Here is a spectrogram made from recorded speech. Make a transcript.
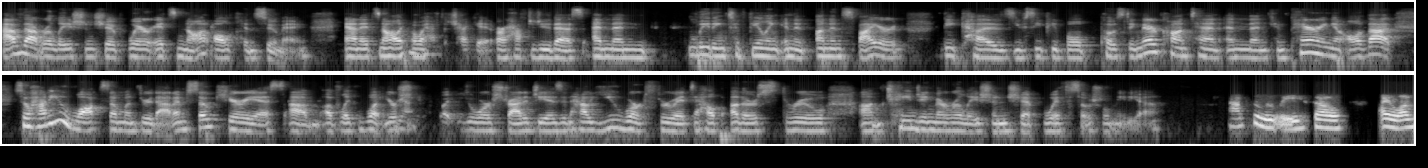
have that relationship where it's not all consuming and it's not like, oh, I have to check it or I have to do this. And then leading to feeling in an uninspired because you see people posting their content and then comparing and all of that. So how do you walk someone through that? I'm so curious um, of like what your yeah what your strategy is and how you worked through it to help others through um, changing their relationship with social media. Absolutely. So I love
